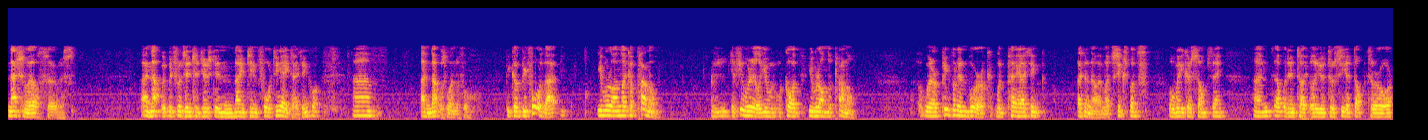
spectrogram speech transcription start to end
National Health Service and that which was introduced in 1948, I think. Um, and that was wonderful, because before that, you were on like a panel. If you were ill, you were called. You were on the panel, where people in work would pay. I think, I don't know how much, six months a week or something, and that would entitle you to see a doctor or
